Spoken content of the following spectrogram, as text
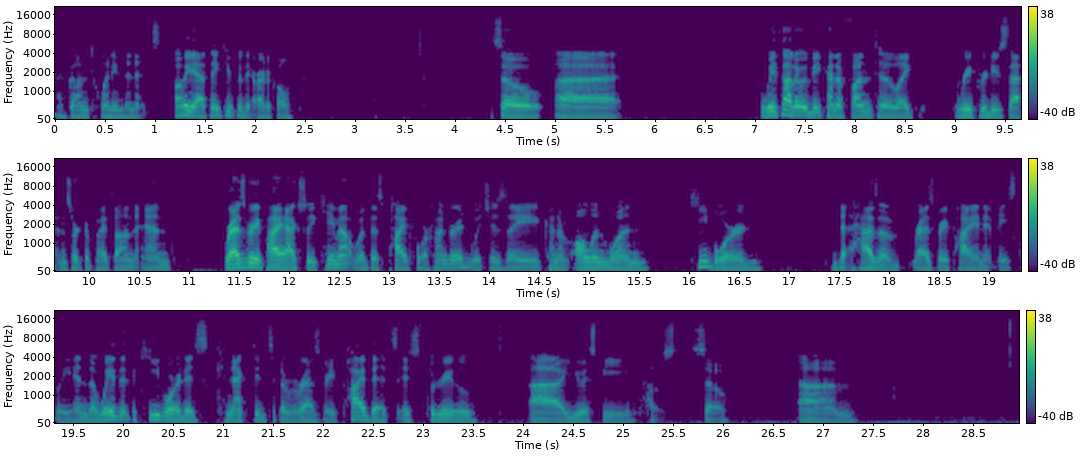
I've gone 20 minutes. Oh yeah, thank you for the article. So uh, we thought it would be kind of fun to like reproduce that in CircuitPython, and Raspberry Pi actually came out with this Pi 400, which is a kind of all-in-one keyboard that has a Raspberry Pi in it, basically. And the way that the keyboard is connected to the Raspberry Pi bits is through uh, USB host. So um,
